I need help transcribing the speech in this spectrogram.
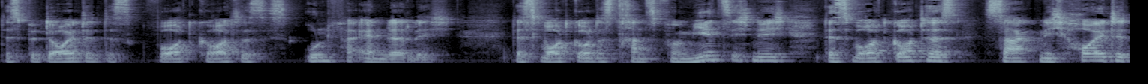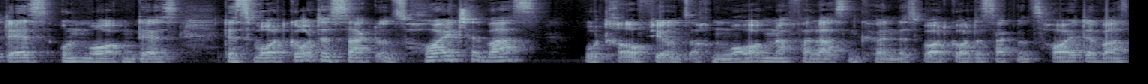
Das bedeutet, das Wort Gottes ist unveränderlich. Das Wort Gottes transformiert sich nicht. Das Wort Gottes sagt nicht heute des und morgen des. Das Wort Gottes sagt uns heute was, worauf wir uns auch morgen noch verlassen können. Das Wort Gottes sagt uns heute was,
